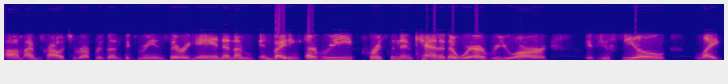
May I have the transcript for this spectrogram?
um, I'm proud to represent the Greens there again. And I'm inviting every person in Canada, wherever you are, if you feel like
